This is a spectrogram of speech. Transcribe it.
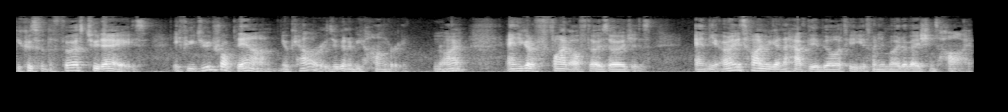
Because for the first two days, if you do drop down your calories, you're going to be hungry, Mhm. right? And you've got to fight off those urges. And the only time you're going to have the ability is when your motivation's high.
